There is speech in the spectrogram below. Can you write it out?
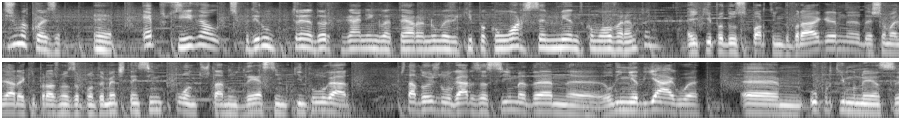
Diz uma coisa, eh, é possível despedir um treinador que ganha a Inglaterra numa equipa com um orçamento como o Wolverhampton? A equipa do Sporting de Braga, eh, deixa-me olhar aqui para os meus apontamentos, tem 5 pontos, está no 15º lugar. Está dois lugares acima da eh, linha de água. Um, o Portimonense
